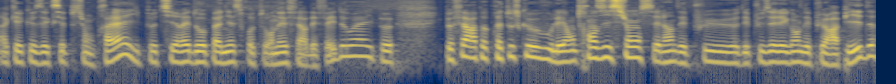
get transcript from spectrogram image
à quelques exceptions près. Il peut tirer de haut panier, se retourner, faire des fade-away. Il peut, il peut faire à peu près tout ce que vous voulez. En transition, c'est l'un des plus, élégants, des plus rapides.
